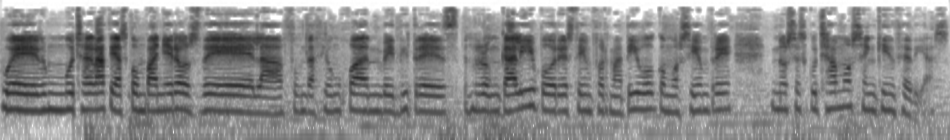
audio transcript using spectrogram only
Pues muchas gracias compañeros de la Fundación Juan 23 Roncali por este informativo. Como siempre, nos escuchamos en 15 días.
